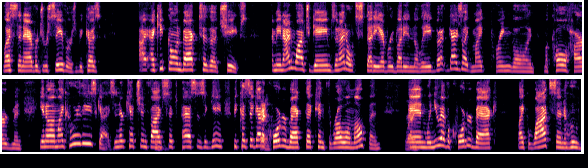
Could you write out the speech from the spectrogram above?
less than average receivers because I, I keep going back to the Chiefs. I mean, I'd watch games and I don't study everybody in the league, but guys like Mike Pringle and Mecole Hardman, you know, I'm like, who are these guys? And they're catching five, mm-hmm. six passes a game because they got right. a quarterback that can throw them open. Right. And when you have a quarterback like Watson who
